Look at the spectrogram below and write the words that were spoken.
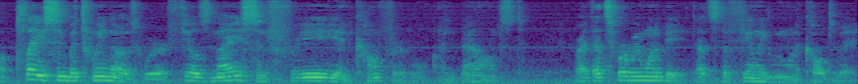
a place in between those where it feels nice and free and comfortable balanced. Right? That's where we want to be. That's the feeling we want to cultivate.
